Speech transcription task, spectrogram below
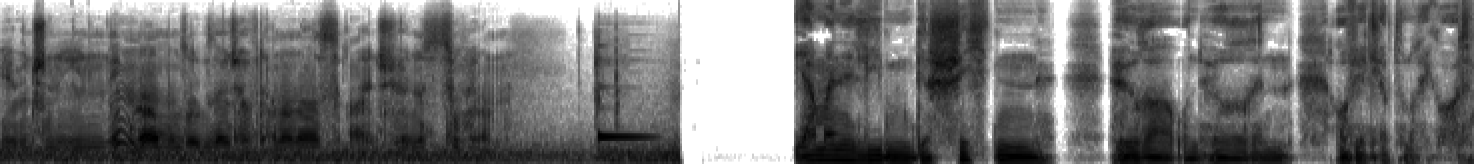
Wir wünschen Ihnen im Namen unserer Gesellschaft Ananas ein schönes Zuhören. Ja, meine lieben Geschichtenhörer und Hörerinnen auf Ihr Klappt und Rekord.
